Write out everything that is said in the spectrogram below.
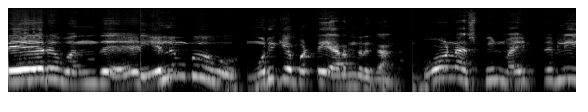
பேர் வந்து எலும்பு முறிக்கப்பட்டு இறந்திருக்காங்க. Bone has been vitally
